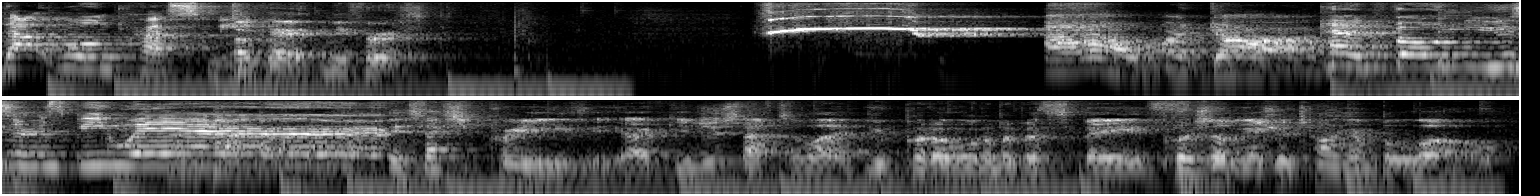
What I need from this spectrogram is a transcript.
that will impress me. Okay, me first. Ow, my god. Headphone users beware. It's actually pretty easy. Like you just have to like you put a little bit of space, push up against your tongue and below.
